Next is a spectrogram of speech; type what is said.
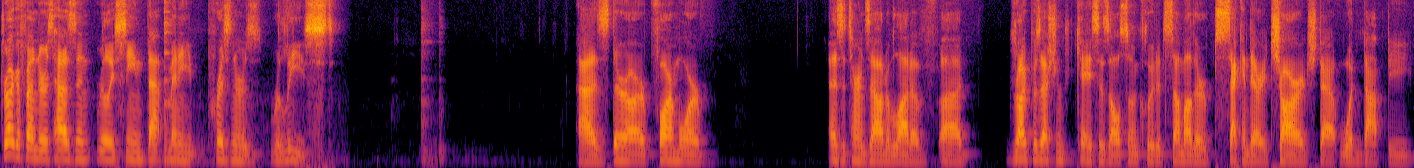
drug offenders hasn't really seen that many prisoners released, as there are far more, as it turns out, a lot of uh, drug possession cases also included some other secondary charge that would not be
